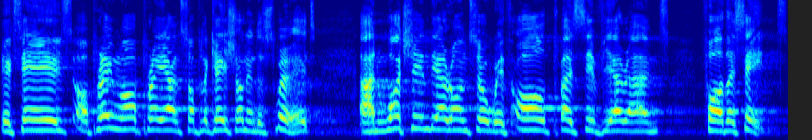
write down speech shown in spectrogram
It says, or praying with all prayer and supplication in the Spirit, and watching thereunto with all perseverance for the saints.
